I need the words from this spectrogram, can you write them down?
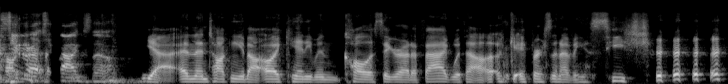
got cigarette bags though. yeah, and then talking about, oh, I can't even call a cigarette a fag without a gay person having a seizure.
